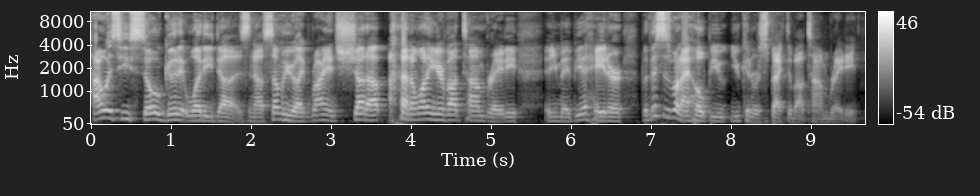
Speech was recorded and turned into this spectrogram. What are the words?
How is he so good at what he does? Now, some of you are like, Ryan, shut up. I don't want to hear about Tom Brady. You may be a hater, but this is what I hope you, you can respect about Tom Brady.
